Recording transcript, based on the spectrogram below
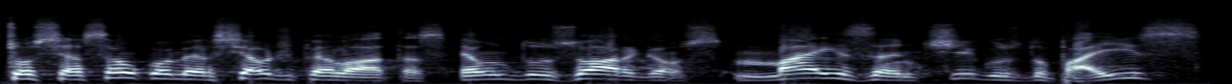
Associação Comercial de Pelotas é um dos órgãos mais antigos do país,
